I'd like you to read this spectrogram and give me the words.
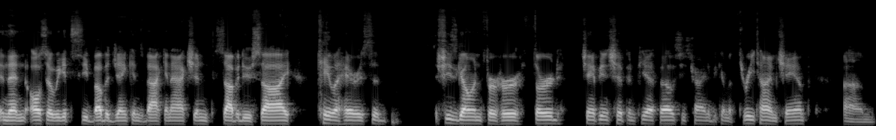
And then also we get to see Bubba Jenkins back in action, Sadibou Sy, Kayla Harrison. She's going for her third championship in PFL. She's trying to become a three-time champ. Um,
